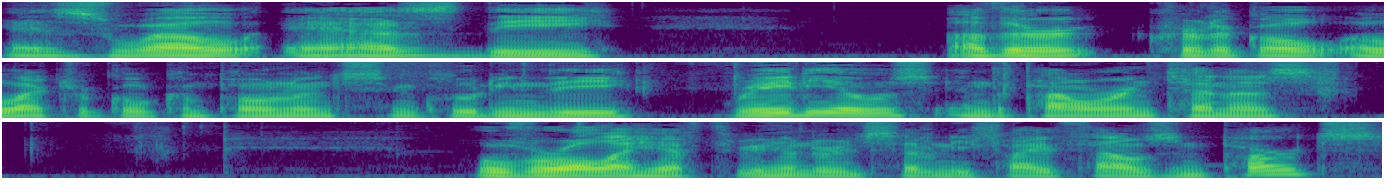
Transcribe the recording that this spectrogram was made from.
as well as the other critical electrical components, including the radios and the power antennas. Overall, I have 375,000 parts,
